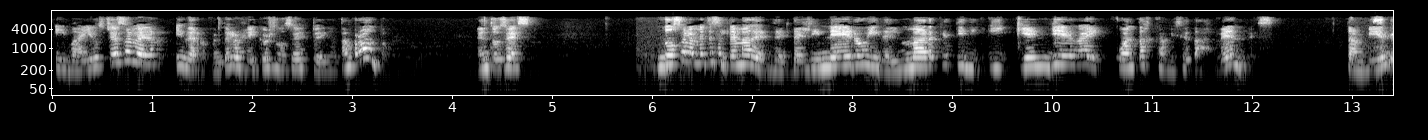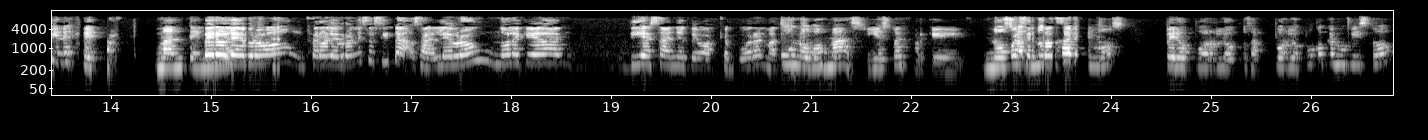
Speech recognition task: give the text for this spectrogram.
y vaya usted a saber y de repente los Lakers no se despedían tan pronto. Entonces, no solamente es el tema de, de, del dinero y del marketing y, y, quién llega y cuántas camisetas vendes. También tienes que mantener... Pero Lebron, pero Lebron necesita, o sea, Lebron no le quedan 10 años de básquetbol al máximo. Uno o dos más. Y esto es porque no, pues no sabemos, pero por lo, o sea, por lo poco que hemos visto,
